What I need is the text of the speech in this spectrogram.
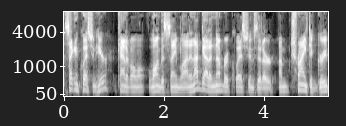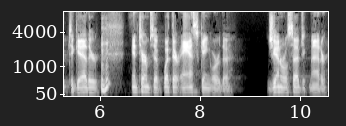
Second question here, kind of along the same line. And I've got a number of questions that are I'm trying to group together mm-hmm. in terms of what they're asking or the general subject matter.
